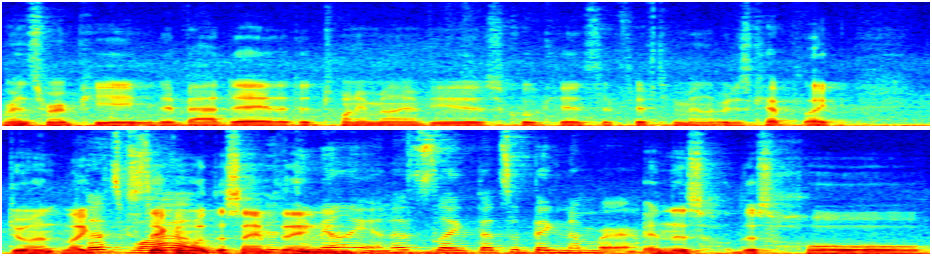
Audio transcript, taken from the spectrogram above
Rinse and repeat. Did Bad Day. That did twenty million views. Cool Kids did fifteen million. We just kept like doing like that's sticking wild. with the same 50 thing. million. That's like, that's a big number. And this this whole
